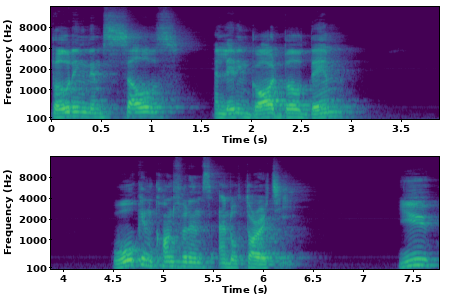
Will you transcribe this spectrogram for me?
building themselves and letting God build them, walk in confidence and authority. You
